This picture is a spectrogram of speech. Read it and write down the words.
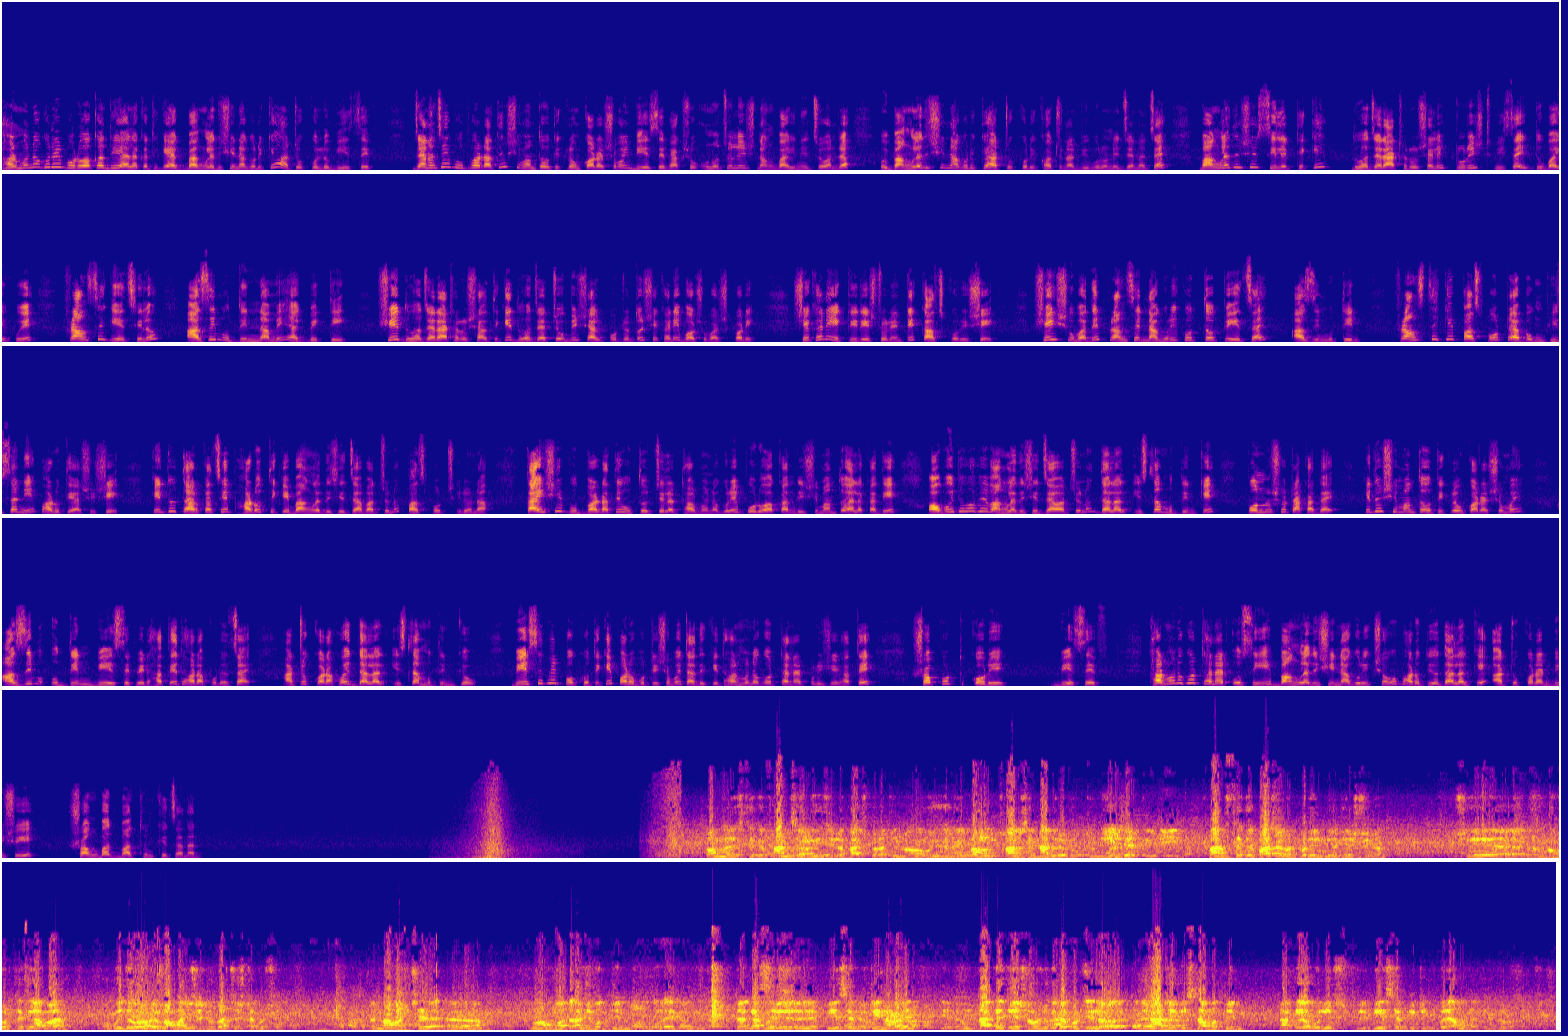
ধর্মনগরের বড়ুয়াকান্দি এলাকা থেকে এক বাংলাদেশি নাগরিককে আটক করল বিএসএফ। জানা যায়, বুধবার রাতে সীমান্ত অতিক্রম করার সময় বিএসএফ একশো উনচল্লিশ নং বাহিনীর জওয়ানরা ওই বাংলাদেশি নাগরিককে আটক করে। ঘটনার বিবরণে জানা যায়, বাংলাদেশের সিলেট থেকে দু সালে ট্যুরিস্ট ভিসায় দুবাই হয়ে ফ্রান্সে গিয়েছিল আজিম উদ্দিন নামে এক ব্যক্তি। সে দু হাজার আঠারো সাল থেকে দু হাজার চব্বিশ সাল পর্যন্ত সেখানে বসবাস করে। সেখানে একটি রেস্টুরেন্টে কাজ করে সে। সেই সুবাদে ফ্রান্সের নাগরিকত্ব পেয়ে যায় আজিমুদ্দিন ফ্রান্স থেকে পাসপোর্ট এবং ভিসা নিয়ে ভারতে আসে সে। কিন্তু তার কাছে ভারত থেকে বাংলাদেশে যাবার জন্য পাসপোর্ট ছিল না। তাই সে বুধবার রাতে উত্তর জেলার ধর্মনগরে বড়ুয়াকান্দি সীমান্ত এলাকা দিয়ে অবৈধভাবে বাংলাদেশে যাওয়ার জন্য দালাল ইসলাম উদ্দিনকে পনেরোশো টাকা দেয়। কিন্তু সীমান্ত অতিক্রম করার সময় আজিম উদ্দিন বিএসএফ এর হাতে ধরা পড়ে যায়। আটক করা হয় দালাল ইসলাম উদ্দিনকেও বিএসএফ এর পক্ষ থেকে পরবর্তী সময় তাদেরকে ধর্মনগর থানার পুলিশের হাতে সপোর্ট করে বিএসএফ। ধর্মনগর থানার ওসি, বাংলাদেশি নাগরিক সহ ভারতীয় দালালকে আটক করার বিষয়ে সংবাদ মাধ্যমকে জানান। বাংলাদেশ থেকে ফ্রান্সে গিয়েছিল কাজ করার জন্য। ওইখানে ফ্রান্সের নাগরিকত্ব নিয়ে ফ্রান্স থেকে পাসপোর্ট করে ইন্ডিয়াতে এসেছিল। সে ধর্মনগর থেকে আবার অবৈধভাবে বাংলাদেশে ঢোকার চেষ্টা করছিল তার নাম হচ্ছে মোহাম্মদ আজিমুদ্দিন। তাকে বিএসএফ ডিটেইন করে এবং তাকে যে সহযোগিতা করছিল রাজিব ইসলাম উদ্দিন তাকেও পুলিশ বিএসএফ ডিটেইন করে আমাদের কেন্দ্র বসাচ্ছে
